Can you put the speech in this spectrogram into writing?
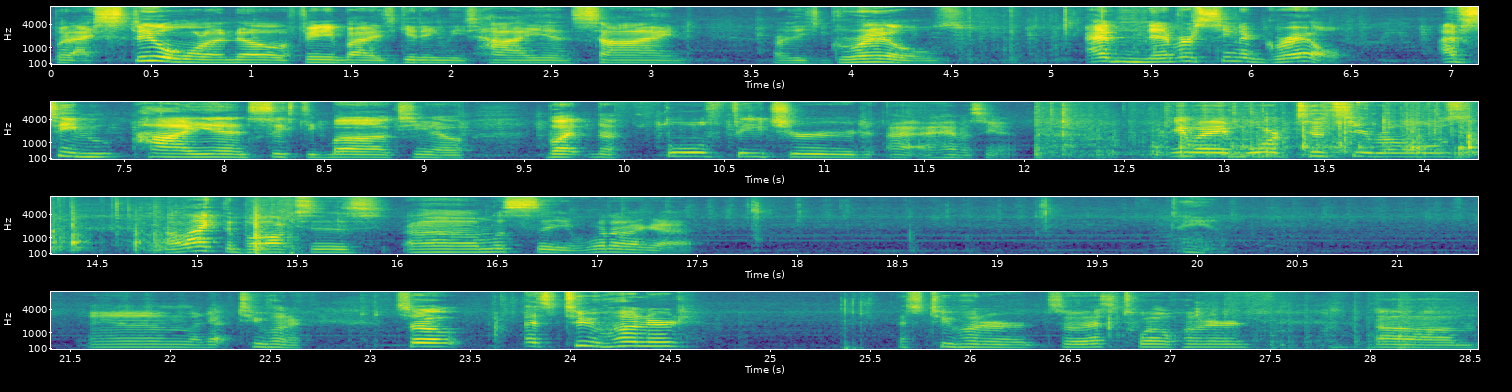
But I still want to know if anybody's getting these high-end signed or these grails. I've never seen a grail. I've seen high-end 60 bucks, you know, but the full featured, I, I haven't seen it. Anyway, more Tootsie Rolls. I like the boxes. Um, let's see. What do I got? Damn. And I got 200. So, that's 200. That's 200. So, that's 1,200. Um,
